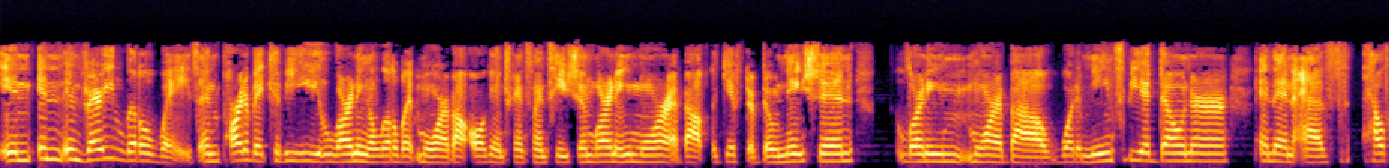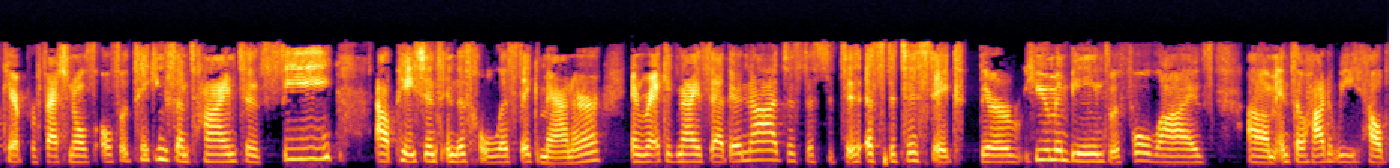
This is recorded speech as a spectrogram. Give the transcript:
in, in, in very little ways. And part of it could be learning a little bit more about organ transplantation, learning more about the gift of donation, learning more about what it means to be a donor. And then as healthcare professionals, also taking some time to see our patients in this holistic manner and recognize that they're not just a, stati- a statistic, they're human beings with full lives. Um, and so how do we help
